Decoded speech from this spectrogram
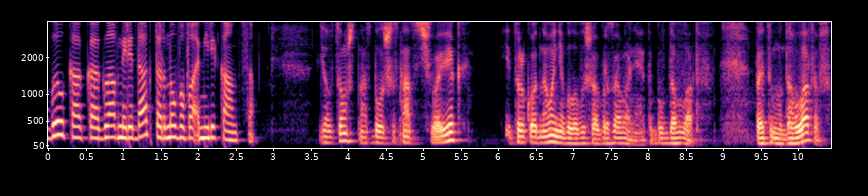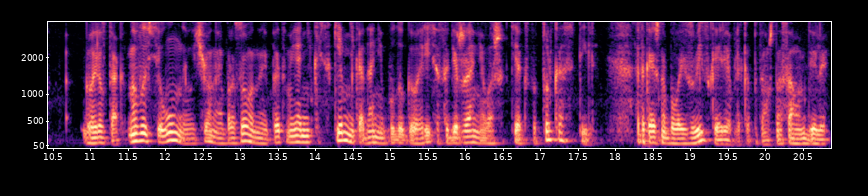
был как главный редактор «Нового американца»? Дело в том, что у нас было 16 человек, и только у одного не было высшего образования. Это был Довлатов. Поэтому Довлатов говорил так, ну вы все умные, ученые, образованные, поэтому я ни с кем никогда не буду говорить о содержании ваших текстов, только о стиле. Это, конечно, была изуитская реплика, потому что на самом деле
